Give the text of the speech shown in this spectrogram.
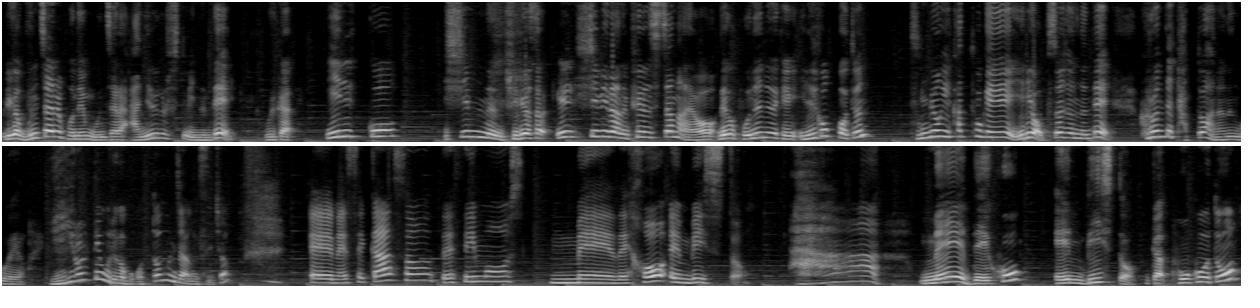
우리가 문자를 보내면 문자를 안 읽을 수도 있는데 우리가 읽고 씹는 줄여서 일씹이라는 표현 쓰잖아요. 내가 보냈는데 걔 읽었거든? 분명히 카톡에 일이 없어졌는데 그런데 답도 안 하는 거예요. 이럴 때 우리가 뭐 어떤 문장을 쓰죠? En ese caso decimos me dejó en visto. 아, me dejo en visto. 그러니까 보고도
